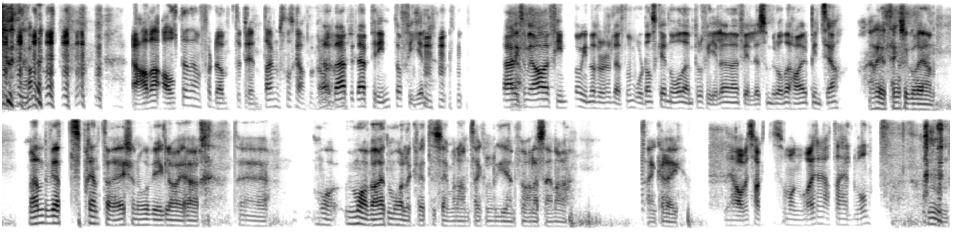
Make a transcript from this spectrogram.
ja. ja, det er alltid den fordømte printeren som skaper Ja, det, er, det er print og fil. Det er liksom, ja, det er fint med inn og Desktop, men hvordan skal jeg nå den profilen den fellesområdet har på innsida? Ja, det er ting som går igjen. Men du vet, sprinter er ikke noe vi er glad i her. Det må, må være et mål å kvitte seg med den teknologien før eller senere, tenker jeg. Det har vi sagt i så mange år at det er helt vondt. Mm.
